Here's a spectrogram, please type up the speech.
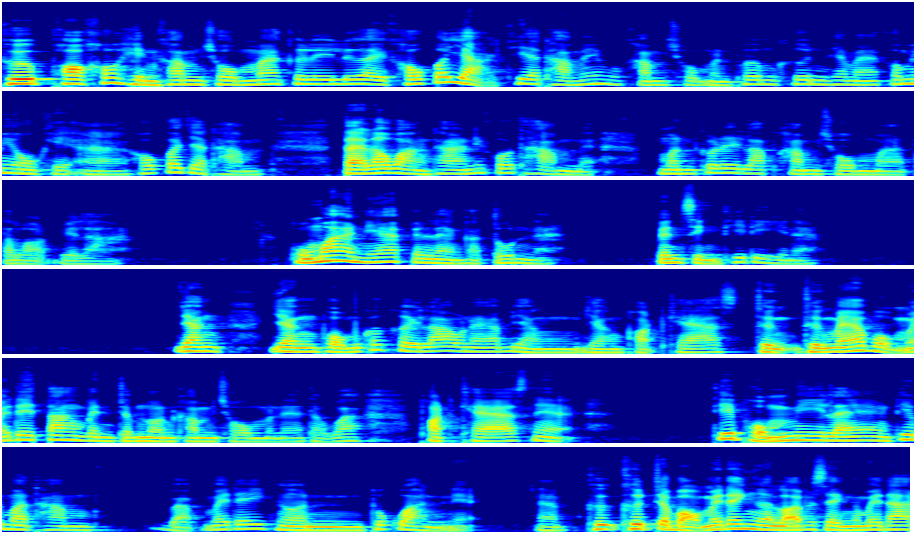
คือพอเขาเห็นคำชมมากขึ้นเรื่อยๆ เขาก็อยากที่จะทำให้คำชมมันเพิ่มขึ้นใช่ไหมเขามี OKR เขาก็จะทำแต่ระหว่างทางที่เขาทำเนี่ย มันก็ได้รับคำชมมาตลอดเวลา ผมว่าอันนี้เป็นแรงกระตุ้นนะ เป็นสิ่งที่ดีนะ อย่างอย่างผมก็เคยเล่านะครับ อย่างอย่างพอดแคสต์ ถึงถึงแม้ผมไม่ได้ตั้งเป็นจำนวนคำชมนะ แต่ว่าพอดแคสต์เนี่ย ที่ผมมีแรงที่มาทำแบบไม่ได้เงินทุกวันเนี่ย นะคือคือจะบอกไม่ได้เงิน 100%ก็ไม่ได้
